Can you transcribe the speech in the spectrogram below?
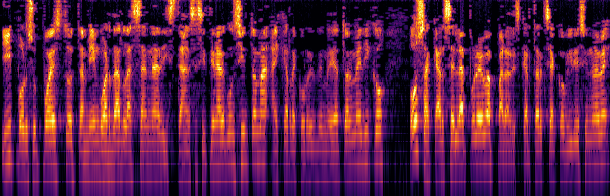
y por supuesto también guardar la sana distancia. Si tiene algún síntoma hay que recurrir de inmediato al médico o sacarse la prueba para descartar que sea COVID-19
